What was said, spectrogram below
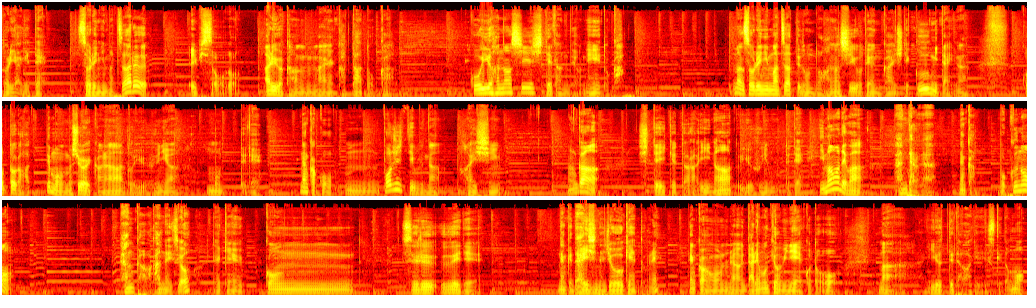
取り上げて、それにまつわるエピソード、あるいは考え方とか、こういう話してたんだよねとか、まあそれにまつわってどんどん話を展開していくみたいなことがあっても面白いかなというふうには思ってて、なんかこう、うん、ポジティブな配信がしていけたらいいなというふうに思ってて、今までは、なんだろうな、なんか僕の、なんかわかんないですよ。結婚する上で、なんか大事な条件とかね。なんかこんな誰も興味ねえことを、まあ言ってたわけですけども、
